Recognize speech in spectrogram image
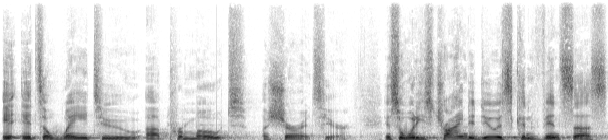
it, it's a way to uh, promote assurance here. And so, what he's trying to do is convince us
